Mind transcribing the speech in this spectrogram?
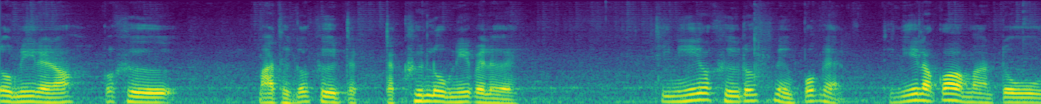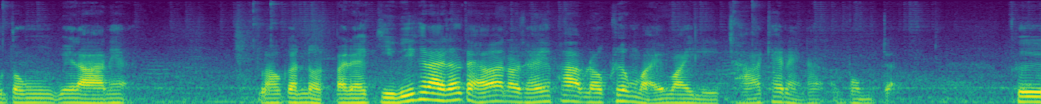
รูปนี้เลยเนาะก็คือมาถึงก็คือจะจะขึ้นรูปนี้ไปเลย ทีนี้ก็คือรูปที่หนึ่งปุ๊บเนี่ย ทีนี้เราก็มาดูตรงเวลาเนี่ย เรากำหนดไปเลยกี่วิก็ได้แล้วแต่ว่าเราให้ภาพเราเคลื่อนไหวไวหรือช้าแค่ไหนนะผมจะคือ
